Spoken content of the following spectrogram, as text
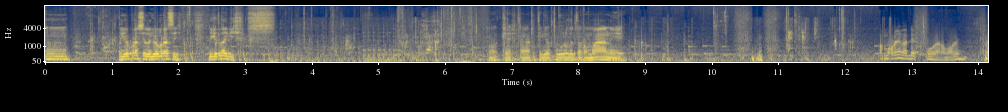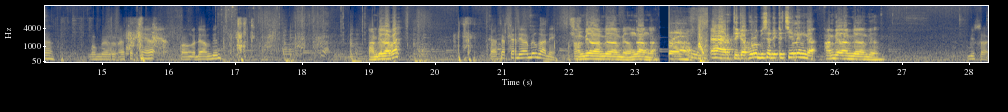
mm, mm. Lagi operasi, lagi operasi. Dikit lagi. Oke, R30 kita ke mana ya? Armornya nggak ada. Wah, armornya. Nah, ambil efeknya ya. Kalau nggak diambil, Ambil apa? efeknya diambil nggak nih? Ambil, ambil, ambil. Enggak, enggak. Eh, R30 bisa dikecilin nggak? Ambil, ambil, ambil. Bisa.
